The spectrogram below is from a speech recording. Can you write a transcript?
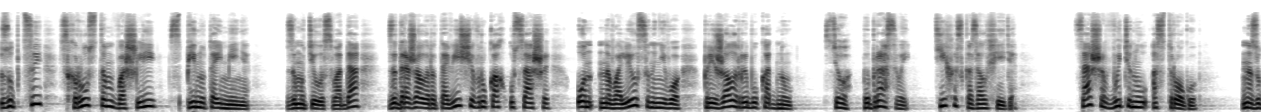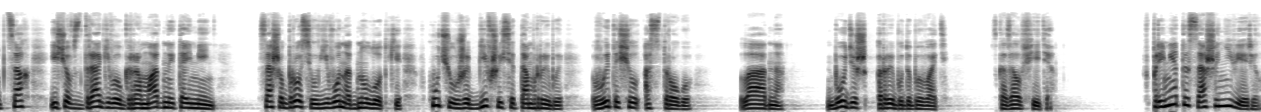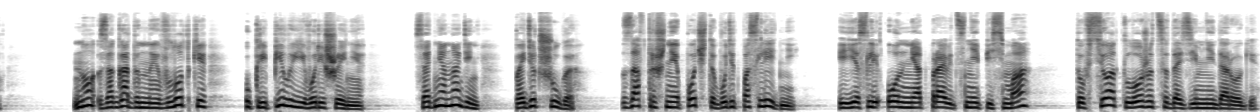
Зубцы с хрустом вошли в спину тайменя. Замутилась вода, задрожало ротовище в руках у Саши. Он навалился на него, прижал рыбу ко дну. «Все, выбрасывай», — тихо сказал Федя. Саша вытянул острогу. На зубцах еще вздрагивал громадный таймень. Саша бросил его на дно лодки, в кучу уже бившейся там рыбы, вытащил острогу. «Ладно, будешь рыбу добывать», — сказал Федя. В приметы Саша не верил. Но загаданное в лодке укрепило его решение. Со дня на день пойдет шуга. Завтрашняя почта будет последней, и если он не отправит с ней письма, то все отложится до зимней дороги.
